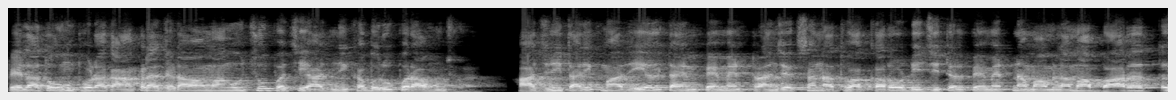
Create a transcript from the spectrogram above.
પહેલાં તો હું થોડાક આંકડા જણાવવા માંગુ છું, પછી આજની ખબર ઉપર આવું છું. આજની તારીખમાં રિયલ ટાઈમ પેમેન્ટ ટ્રાન્ઝેક્શન અથવા કરો ડિજિટલ પેમેન્ટના મામલામાં ભારત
